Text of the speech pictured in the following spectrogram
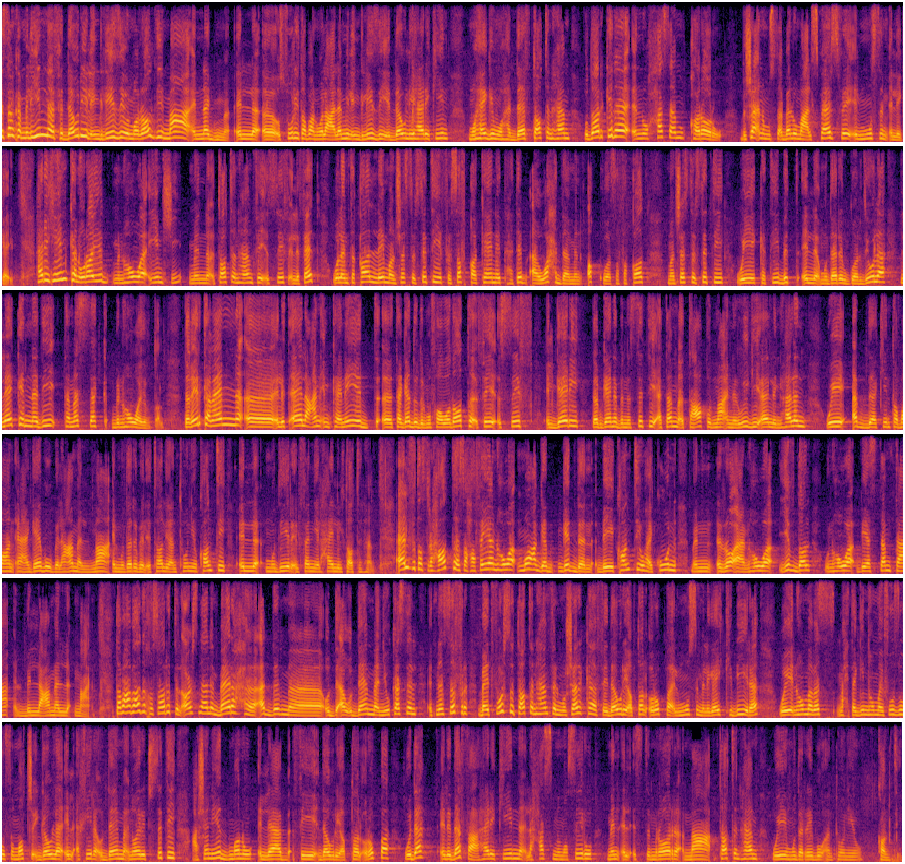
لسه مكملين في الدوري الإنجليزي والمرة دي مع النجم الأسطوري طبعا والعالمي الإنجليزي الدولي هاري كين مهاجم وهداف توتنهام ودار كده إنه حسم قراره. بشأن مستقبله مع السبيرز في الموسم اللي جاي. هاري كين كان قريب من هو يمشي من توتنهام في الصيف اللي فات والانتقال لمانشستر سيتي في صفقة كانت هتبقى واحدة من أقوى صفقات مانشستر سيتي وكتيبة المدرب جوارديولا لكن نادي تمسك بأن هو يفضل. ده غير كمان آه اللي اتقال عن إمكانية آه تجدد المفاوضات في الصيف الجاري ده بجانب إن السيتي أتم التعاقد مع النرويجي إيرلينج هالاند وأبدى كين طبعا إعجابه بالعمل مع المدرب الإيطالي أنطونيو كونتي المدير الفني الحالي لتوتنهام. قال في تصريحات صحفيه ان هو معجب جدا بكونتي وهيكون من الرائع إن هو يفضل وإن هو بيستمتع بالعمل معاه. طبعا بعد خسارة الأرسنال امبارح قدم أو قدام نيوكاسل 2-0 بقت فرصة توتنهام في المشاركة في دوري أبطال أوروبا الموسم اللي جاي كبيرة وإن هم بس محتاجين إن هم يفوزوا في ماتش الجولة الأخيرة قدام نوريتش سيتي عشان يضمنوا اللعب في دوري أبطال أوروبا. وده اللي دفع هاري كين لحسم مصيره من الاستمرار مع توتنهام ومدربه أنطونيو كونتي.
